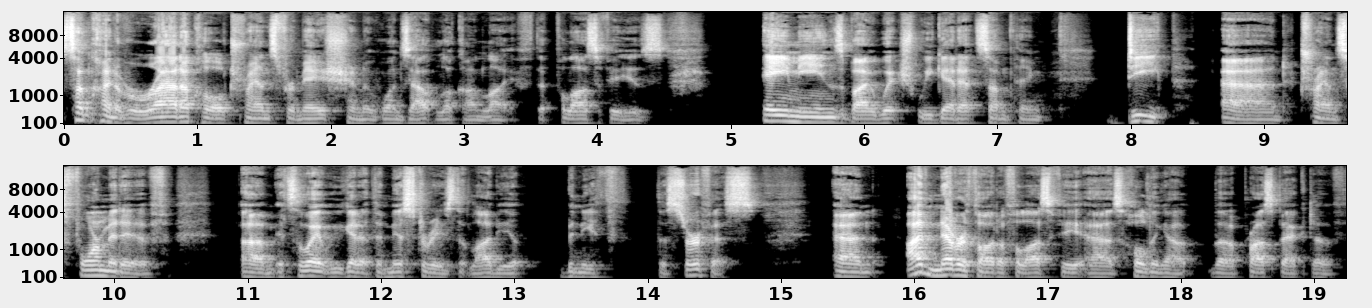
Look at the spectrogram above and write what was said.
some kind of radical transformation of one's outlook on life, that philosophy is a means by which we get at something deep and transformative. Um, it's the way we get at the mysteries that lie beneath the surface. And I've never thought of philosophy as holding out the prospect of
